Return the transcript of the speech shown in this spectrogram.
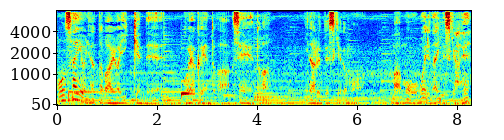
本採用になった場合は1件で500円とか1000円とかになるんですけども。まあもう覚えてないんですけどね。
